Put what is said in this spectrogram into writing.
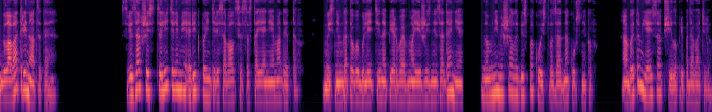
Глава 13. Связавшись с целителями, Рик поинтересовался состоянием адептов. Мы с ним готовы были идти на первое в моей жизни задание, но мне мешало беспокойство за однокурсников. Об этом я и сообщила преподавателю.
